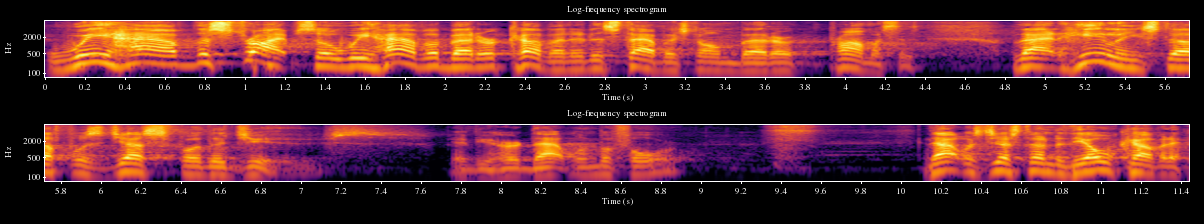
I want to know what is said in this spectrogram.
We have the stripes, so we have a better covenant established on better promises. That healing stuff was just for the Jews. Have you heard that one before? That was just under the old covenant.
